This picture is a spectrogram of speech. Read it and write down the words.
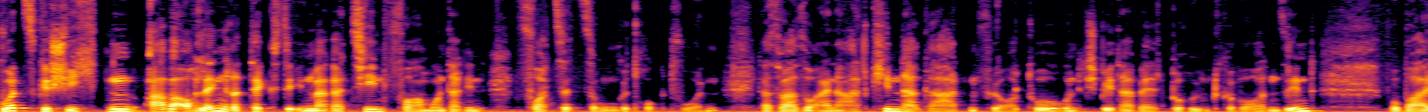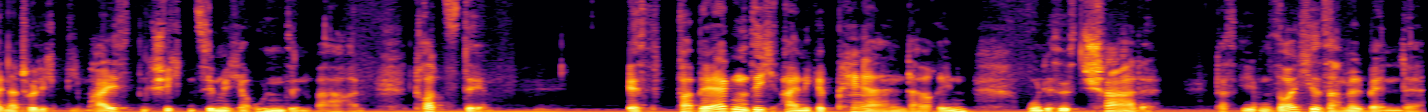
Kurzgeschichten, aber auch längere Texte in Magazinform unter den Fortsetzungen gedruckt wurden. Das war so eine Art Kindergarten für Autoren, die später weltberühmt geworden sind, wobei natürlich die meisten Geschichten ziemlicher Unsinn waren. Trotzdem, es verbergen sich einige Perlen darin und es ist schade, dass eben solche Sammelbände,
